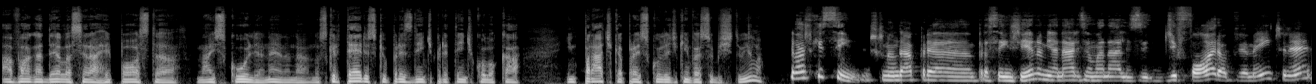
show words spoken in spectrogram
a vaga dela será reposta na escolha, né, na, nos critérios que o presidente pretende colocar em prática para a escolha de quem vai substituí-la? Eu acho que sim, acho que não dá para ser ingênua. Minha análise é uma análise de fora, obviamente, né?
